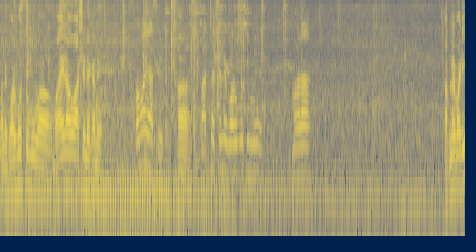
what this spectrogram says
মানে গর্ভস্থ মায়েরাও আসেন এখানে। সবাই আসে হ্যাঁ। বাচ্চা ছেলে গর্ভবতী মেয়ে মারা। আপনার বাড়ি?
